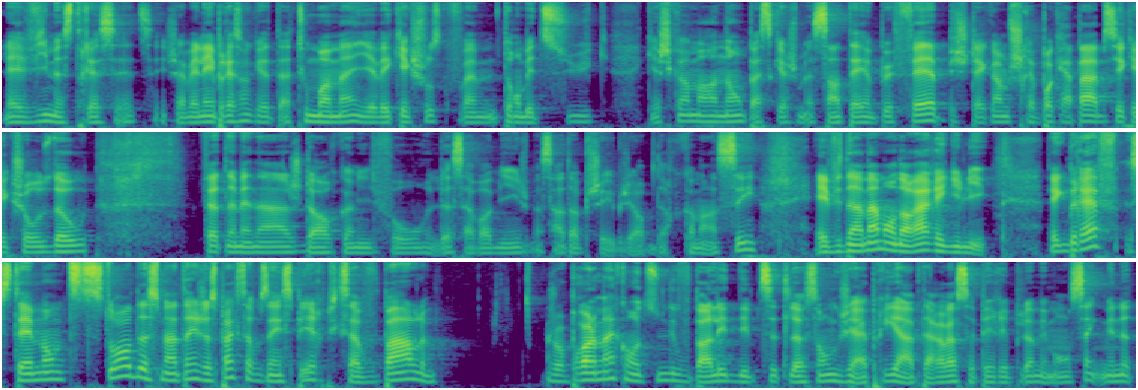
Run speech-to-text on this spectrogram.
la vie me stressait. J'avais l'impression qu'à tout moment, il y avait quelque chose qui pouvait me tomber dessus, que je suis comme en non parce que je me sentais un peu faible, puis j'étais comme je serais pas capable s'il y a quelque chose d'autre. Faites le ménage, dors comme il faut. Là, ça va bien, je me sens top shape, j'ai hâte de recommencer. Évidemment, mon horaire régulier. Fait que bref, c'était mon petite histoire de ce matin. J'espère que ça vous inspire puis que ça vous parle. Je vais probablement continuer de vous parler des petites leçons que j'ai apprises à travers ce périple-là, mais mon 5 minutes,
